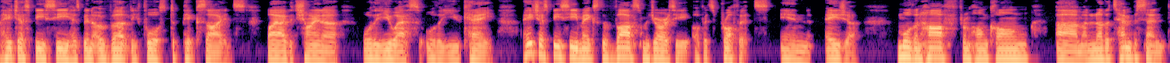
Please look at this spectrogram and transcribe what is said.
HSBC has been overtly forced to pick sides by either China or the US or the UK. HSBC makes the vast majority of its profits in Asia, more than half from Hong Kong um, and another 10%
